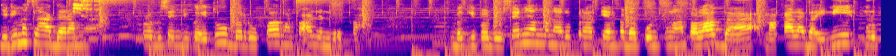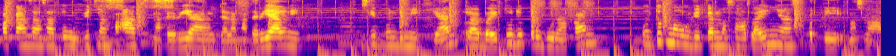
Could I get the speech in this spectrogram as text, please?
Jadi masalah dalam produsen juga itu berupa manfaat dan berkah bagi produsen yang menaruh perhatian pada keuntungan atau laba, maka laba ini merupakan salah satu wujud manfaat material dalam material nih. Meskipun demikian, laba itu dipergunakan untuk mewujudkan masalah lainnya seperti masalah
